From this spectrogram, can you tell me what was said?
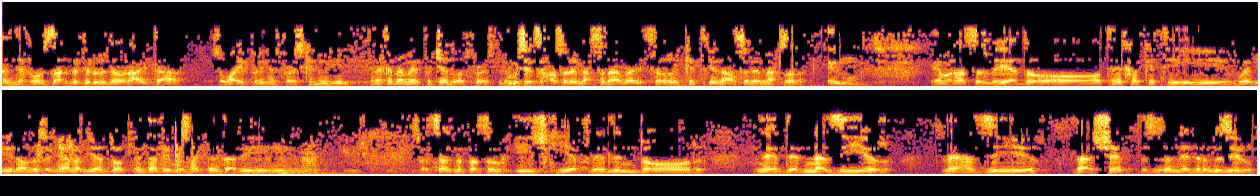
and therefore it's not a befiruz deoraita, so why are you putting in first kenuyim? And I put yadot first. Then we say it's a hasur already, so continue the hasur mechsara. Says ketiv. Where do you know this inyan of yadot? Nedarim is like nedarim. So it says in the pasuk ish ki yafred lindor neder nazir lehazir leHashem. This is a neder of nazirut.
